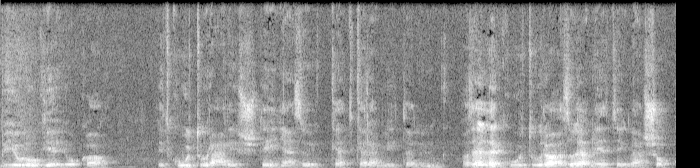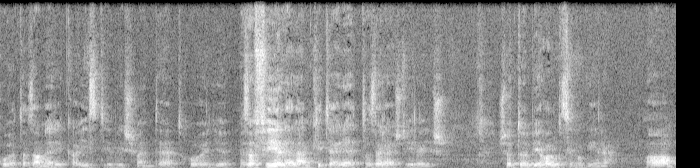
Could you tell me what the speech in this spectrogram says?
biológiai oka. Itt kulturális tényezőket kell említenünk. Az ellenkultúra az olyan mértékben sokkolt az amerikai establishmentet, hogy ez a félelem kiterjedt az LSD-re is, és a többi halucinogénre. A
